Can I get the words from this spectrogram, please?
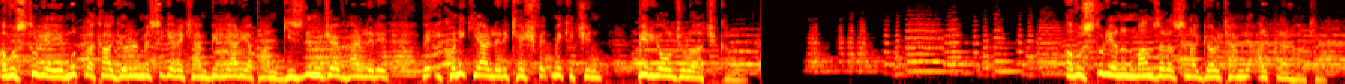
Avusturya'yı mutlaka görülmesi gereken bir yer yapan gizli mücevherleri ve ikonik yerleri keşfetmek için bir yolculuğa çıkalım. Avusturya'nın manzarasına görkemli Alpler hakim.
